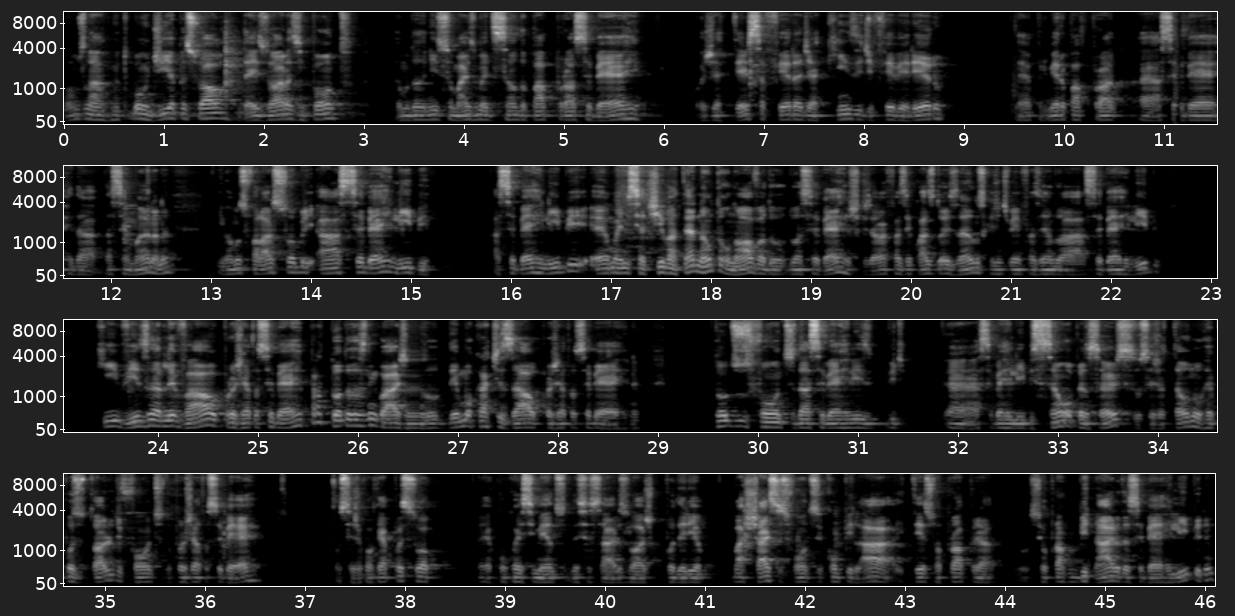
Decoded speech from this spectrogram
Então vamos lá, muito bom dia pessoal, 10 horas em ponto. Estamos dando início a mais uma edição do Papo Pro CBR. Hoje é terça-feira, dia 15 de fevereiro, é o primeiro Papo Pro é, a CBR da, da semana, né? E vamos falar sobre a CBR Lib. A CBR Lib é uma iniciativa até não tão nova do, do ACBR, acho que já vai fazer quase dois anos que a gente vem fazendo a CBR Lib, que visa levar o projeto ACBR para todas as linguagens, ou democratizar o projeto ACBR, né? Todos os fontes da CBR Lib, é, a CBR Lib são open source, ou seja, estão no repositório de fontes do projeto CBR, ou seja, qualquer pessoa é, com conhecimentos necessários, lógico, poderia baixar esses fontes e compilar e ter sua própria, o seu próprio binário da CBR Lib, né?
